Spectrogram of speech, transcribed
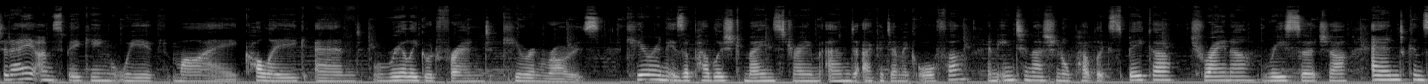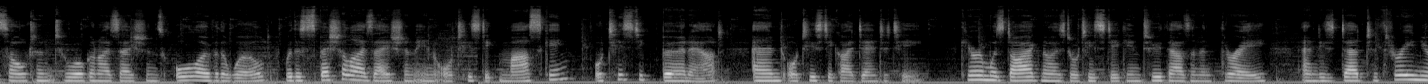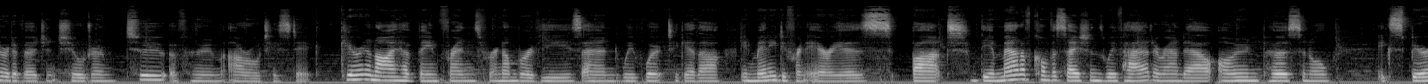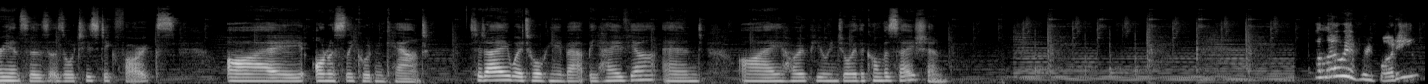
Today I'm speaking with my colleague and really good friend, Kieran Rose. Kieran is a published mainstream and academic author, an international public speaker, trainer, researcher, and consultant to organisations all over the world with a specialisation in autistic masking, autistic burnout, and autistic identity. Kieran was diagnosed autistic in 2003 and is dad to three neurodivergent children, two of whom are autistic. Kieran and I have been friends for a number of years and we've worked together in many different areas, but the amount of conversations we've had around our own personal experiences as autistic folks, I honestly couldn't count. Today we're talking about behaviour and I hope you enjoy the conversation. Hello, everybody.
